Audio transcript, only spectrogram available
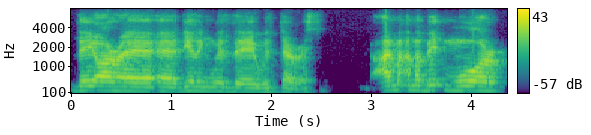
they are uh, uh, dealing with uh, with terrorists. I'm, I'm a bit more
